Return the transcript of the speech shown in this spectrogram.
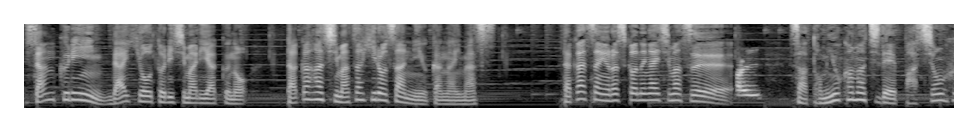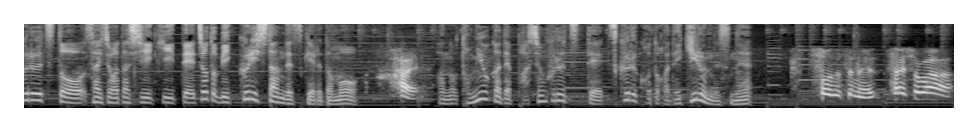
サンクリーン代表取締役の高橋正弘さんに伺います。高橋さんよろしくお願いします。はい。さあ富岡町でパッションフルーツと最初私聞いてちょっとびっくりしたんですけれどもはい。あの富岡でパッションフルーツって作ることができるんですね。そうですね。最初は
